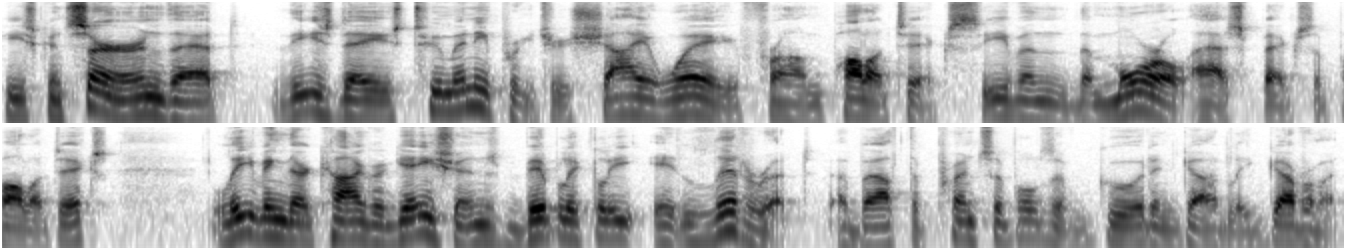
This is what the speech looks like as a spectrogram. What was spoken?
He's concerned that these days too many preachers shy away from politics, even the moral aspects of politics, leaving their congregations biblically illiterate about the principles of good and godly government.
